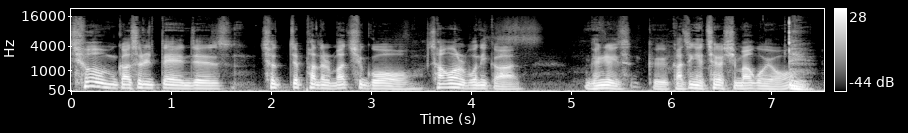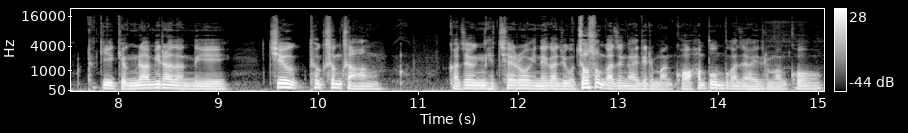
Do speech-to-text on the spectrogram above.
처음 갔을 때 이제 첫 재판을 마치고 상황을 보니까 굉장히 그 가정 해체가 심하고요. 네. 특히 경남이라는 이 지역 특성상 가정 해체로 인해 가지고 조선 가정 아이들이 많고 한부모 가정 아이들이 많고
